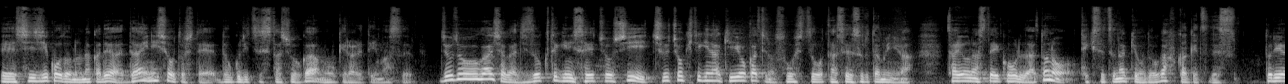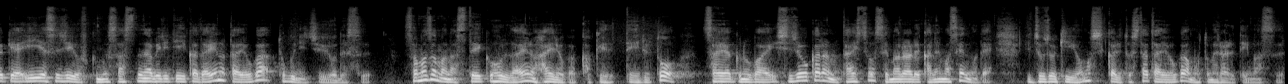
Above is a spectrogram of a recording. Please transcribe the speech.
CG コードの中では第2章として独立した章が設けられています。上場会社が持続的に成長し、中長期的な企業価値の創出を達成するためには、多様なステークホルダーとの適切な共同が不可欠です。とりわけ ESG を含むサステナビリティ課題への対応が特に重要です。様々なステークホルダーへの配慮が欠けていると、最悪の場合、市場からの退出を迫られかねませんので、上場企業もしっかりとした対応が求められています。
